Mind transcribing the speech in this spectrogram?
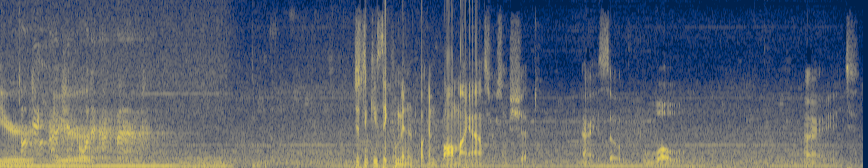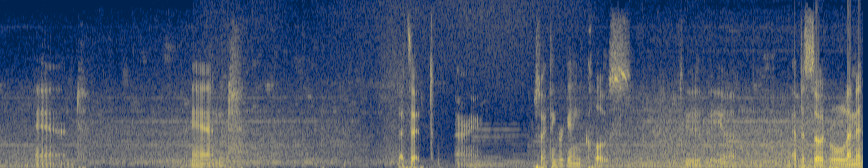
Here, here. Just in case they come in and fucking bomb my ass or some shit. Alright, so, whoa. Alright. And. And. That's it. Alright. So I think we're getting close to the uh, episode limit.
